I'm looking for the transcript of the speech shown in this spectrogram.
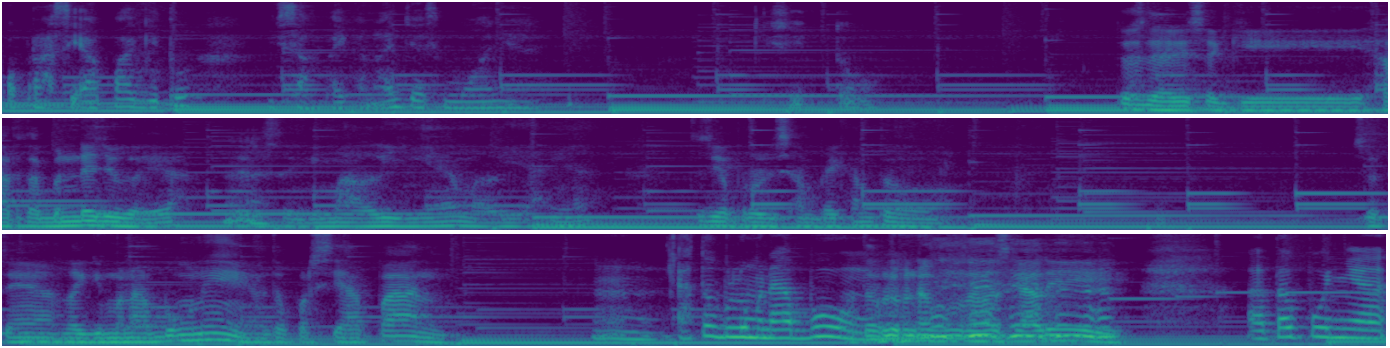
operasi apa gitu disampaikan aja semuanya di situ. terus dari segi harta benda juga ya dari Hmm. segi malinya maliyahnya itu juga perlu disampaikan tuh maksudnya lagi menabung nih untuk persiapan Hmm, Atau belum menabung. atau belum nabung sama sekali atau punya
